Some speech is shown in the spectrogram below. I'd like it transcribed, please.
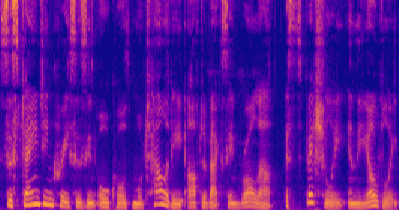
sustained increases in all cause mortality after vaccine rollout, especially in the elderly.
